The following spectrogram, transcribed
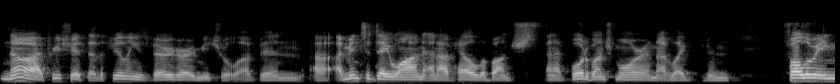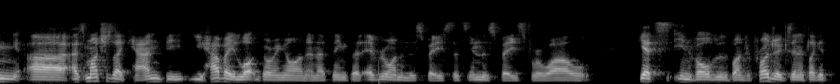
No, I appreciate that. The feeling is very, very mutual. I've been, uh, I'm into day one, and I've held a bunch, and I've bought a bunch more, and I've like been following uh, as much as I can. Be you have a lot going on, and I think that everyone in the space that's in the space for a while gets involved with a bunch of projects, and it's like it,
